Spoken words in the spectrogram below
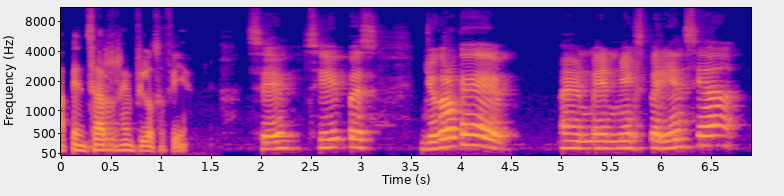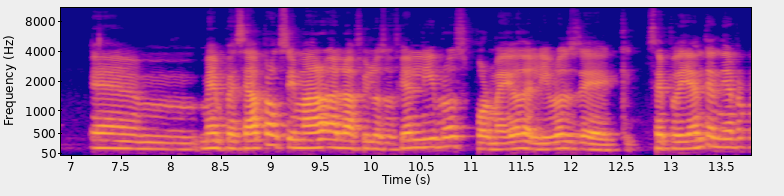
a pensar en filosofía? Sí, sí, pues yo creo que en mi experiencia eh, me empecé a aproximar a la filosofía en libros por medio de libros de que se podía entender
